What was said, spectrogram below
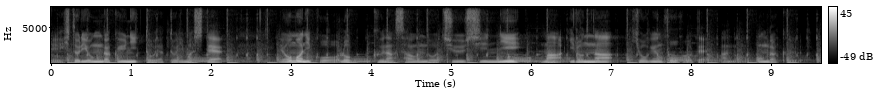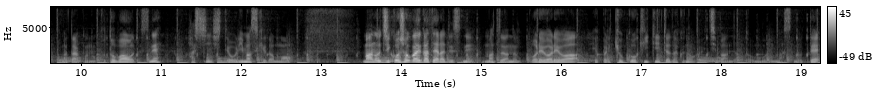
えー、一人音楽ユニットをやっておりまして主にこうロックなサウンドを中心に、まあ、いろんな表現方法であの音楽またこの言葉をですね発信しておりますけども、まあ、の自己紹介がてらですねまずあの我々はやっぱり曲を聴いていただくのが一番だと思いますので、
